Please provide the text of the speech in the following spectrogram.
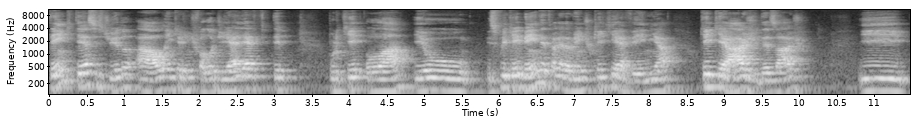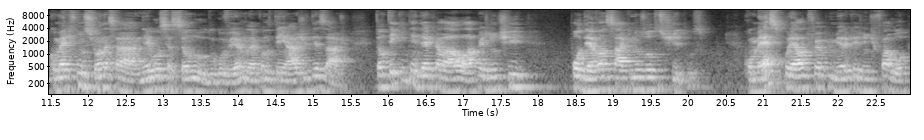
tem que ter assistido a aula em que a gente falou de LFT, porque lá eu expliquei bem detalhadamente o que, é VNA, que, que é ágio e deságio, e como é que funciona essa negociação do, do governo né, quando tem ágio e deságio. Então tem que entender aquela aula lá para a gente poder avançar aqui nos outros títulos. Comece por ela que foi a primeira que a gente falou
